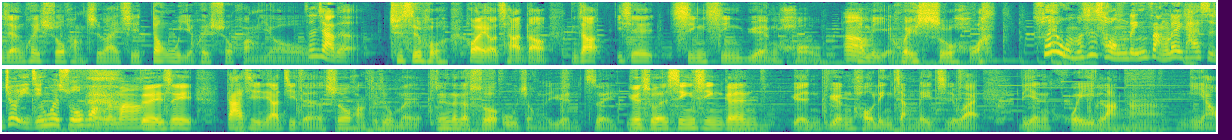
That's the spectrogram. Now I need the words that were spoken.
人会说谎之外，其实动物也会说谎哟。真假的？就是我后来有查到，你知道一些猩猩、猿猴，嗯他们也会说谎。所以我们是从灵长类开始就已经会说谎了吗？，对，所以大家其实你要记得，说谎就是我们就是那个所有物种的原罪。因为除了猩猩跟猿猿猴、灵长类之外，连灰狼啊、鸟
